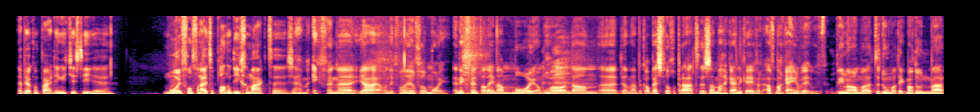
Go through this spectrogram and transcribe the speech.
Heb je ook een paar dingetjes die je mooi vond vanuit de plannen die gemaakt uh, zijn? Ja, maar ik vind, uh, ja, want ik vond heel veel mooi. En ik vind het alleen al mooi om gewoon dan, uh, dan heb ik al best veel gepraat. Dus dan mag ik eindelijk even, of mag ik eigenlijk, prima om te doen wat ik mag doen. Maar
